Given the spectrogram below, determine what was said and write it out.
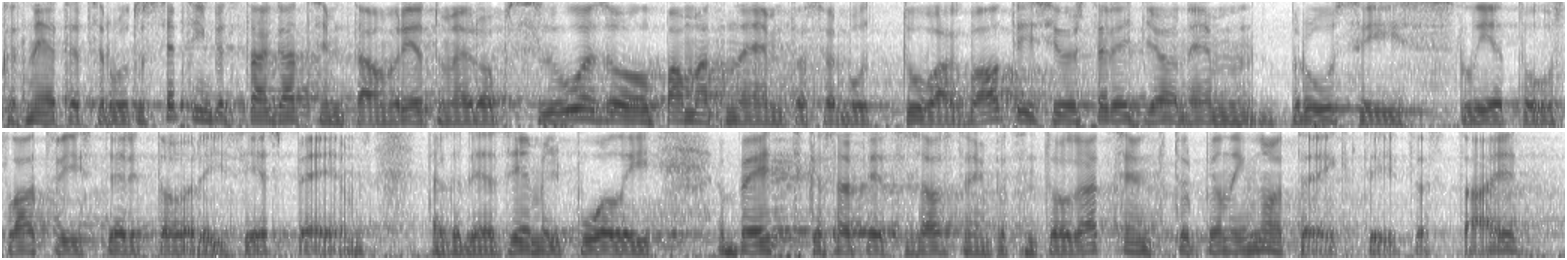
kas neatiec varbūt uz 17. gadsimta un Rietumē Eiropas ozolu pamatnēm, tas varbūt tuvāk Baltijas jūras reģioniem, Prūsijas, Lietuvas, Latvijas teritorijas iespējams, tagadējā Ziemeļpolija, bet kas attiec uz 18. gadsimtu, tur pilnīgi noteikti tas tā ir.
